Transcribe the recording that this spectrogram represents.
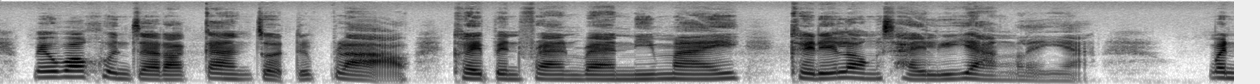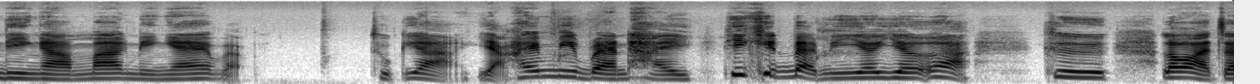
ๆ ไม่ว่าคุณจะรักการจดหรือเปล่า เคยเป็นแฟนแบรนด์นี้ไหม เคยได้ลองใช้หรือยังอะไรเงี้ย มันดีงามมากในแง่แบบทุกอย่าง อยากให้มีแบรนด์ไทยที่คิดแบบนี้เยอะๆอะ คือเราอาจจะ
